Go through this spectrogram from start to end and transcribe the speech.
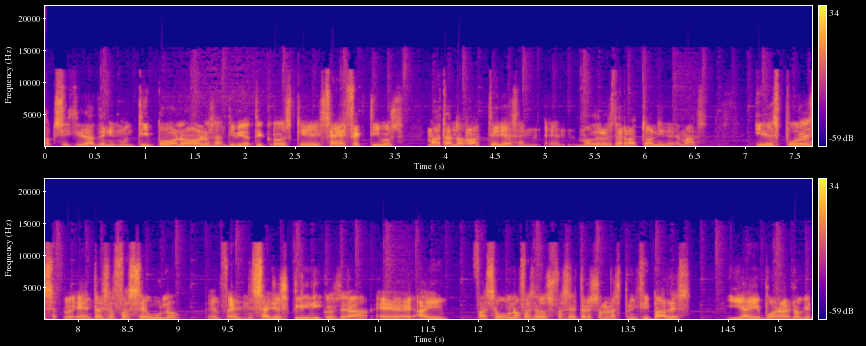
toxicidad de ningún tipo, ¿no? Los antibióticos, que sean efectivos matando bacterias en, modelos de ratón y demás. Y después entras a fase 1, en, ensayos clínicos ya, eh, hay fase 1, fase 2, fase 3 son las principales, y ahí, bueno, es lo que,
